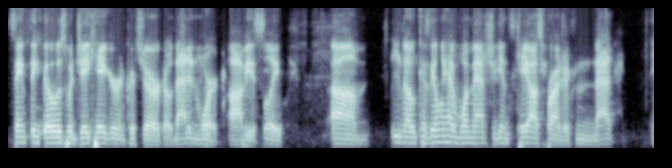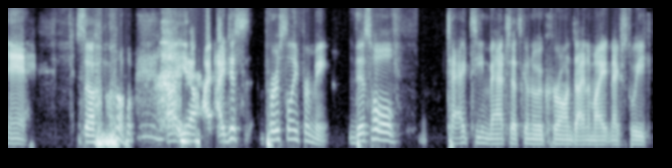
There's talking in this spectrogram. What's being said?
Same thing goes with Jake Hager and Chris Jericho. That didn't work, obviously. Um, you know, because they only had one match against Chaos Project, and that, eh. So, uh, you know, I, I just personally, for me, this whole tag team match that's going to occur on Dynamite next week.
